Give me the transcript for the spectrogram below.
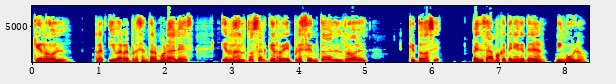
qué rol iba a representar Morales y resultó ser que representó el rol que todos pensábamos que tenía que tener. Ninguno.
